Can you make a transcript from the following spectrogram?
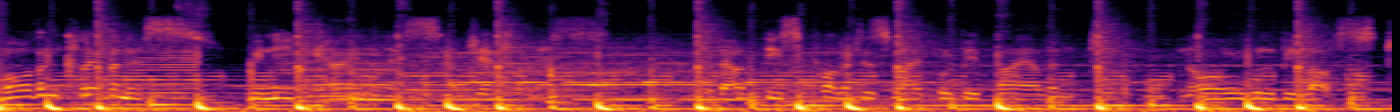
More than cleverness, we need kindness and gentleness. Without these qualities, life will be violent, and all will be lost.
